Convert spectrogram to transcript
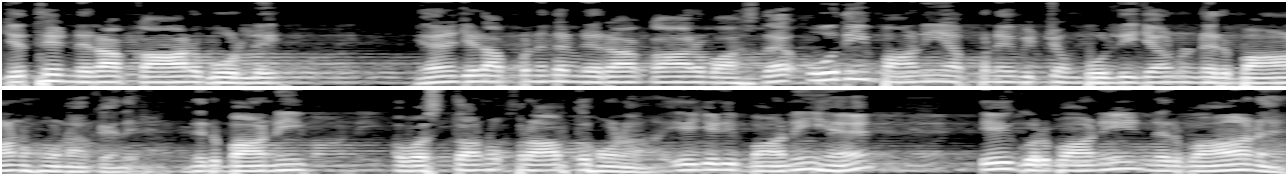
ਜਿੱਥੇ ਨਿਰਾਕਾਰ ਬੋਲੇ, ਯਾਨੀ ਜਿਹੜਾ ਆਪਣੇ ਅੰਦਰ ਨਿਰਾਕਾਰ ਵਸਦਾ ਉਹਦੀ ਬਾਣੀ ਆਪਣੇ ਵਿੱਚੋਂ ਬੋਲੀ ਜਾ ਉਹਨੂੰ ਨਿਰਵਾਣ ਹੋਣਾ ਕਹਿੰਦੇ ਨੇ। ਨਿਰਵਾਣੀ ਅਵਸਥਾ ਨੂੰ ਪ੍ਰਾਪਤ ਹੋਣਾ, ਇਹ ਜਿਹੜੀ ਬਾਣੀ ਹੈ, ਇਹ ਗੁਰਬਾਣੀ ਨਿਰਵਾਣ ਹੈ,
